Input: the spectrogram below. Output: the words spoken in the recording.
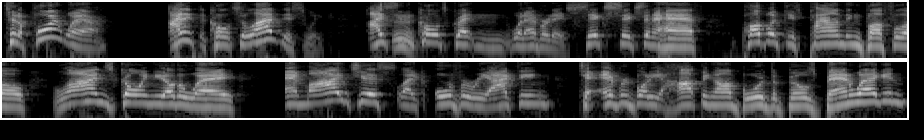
to the point where I think the Colts are live this week. I see the Colts getting whatever it is, six, six and a half. Public is pounding Buffalo. Lines going the other way. Am I just like overreacting to everybody hopping on board the Bills bandwagon?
